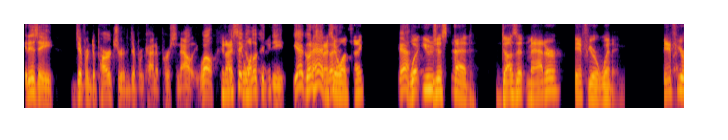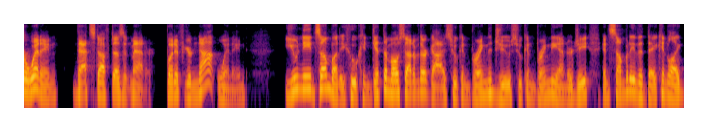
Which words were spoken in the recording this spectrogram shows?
it is a different departure and different kind of personality. Well, can I take a look thing? at the yeah, go ahead. Can go I say ahead. one thing? Yeah. What you just said doesn't matter if you're winning. If you're winning, that stuff doesn't matter. But if you're not winning, you need somebody who can get the most out of their guys, who can bring the juice, who can bring the energy, and somebody that they can like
